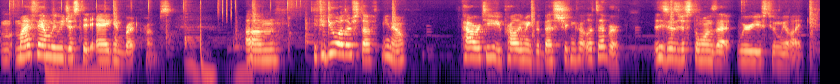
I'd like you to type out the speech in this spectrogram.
my family, we just did egg and breadcrumbs. Um, if you do other stuff, you know, power to you. You probably make the best chicken cutlets ever. These are just the ones that we're used to and we like.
